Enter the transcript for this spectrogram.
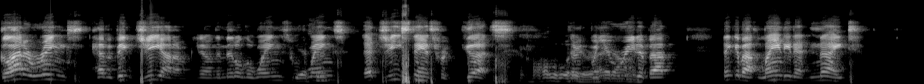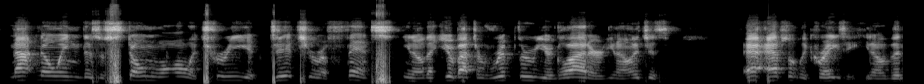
glider rings have a big G on them. You know, in the middle of the wings with Yes, wings. That G stands for guts. All the way right when you on. read about, think about landing at night, not knowing there's a stone wall, a tree, a ditch, or a fence, you know, that you're about to rip through your glider. You know, it's just a- absolutely crazy. You know, the,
